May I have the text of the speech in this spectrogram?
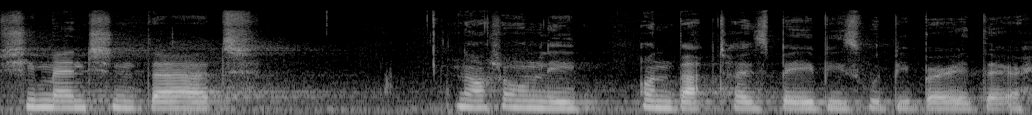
she mentioned that not only unbaptized babies would be buried there,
